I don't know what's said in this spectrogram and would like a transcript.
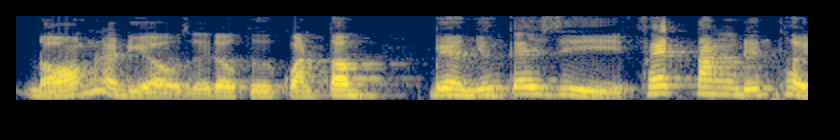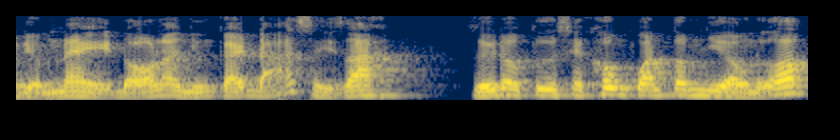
đó là điều giới đầu tư quan tâm. Bây giờ những cái gì Fed tăng đến thời điểm này đó là những cái đã xảy ra. Giới đầu tư sẽ không quan tâm nhiều nữa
